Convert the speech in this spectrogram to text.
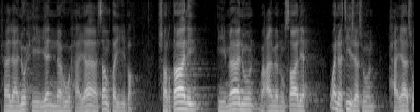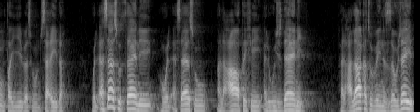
فلنحيينه حياة طيبة. شرطان إيمان وعمل صالح ونتيجة حياة طيبة سعيدة. والأساس الثاني هو الأساس العاطفي الوجداني. فالعلاقة بين الزوجين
